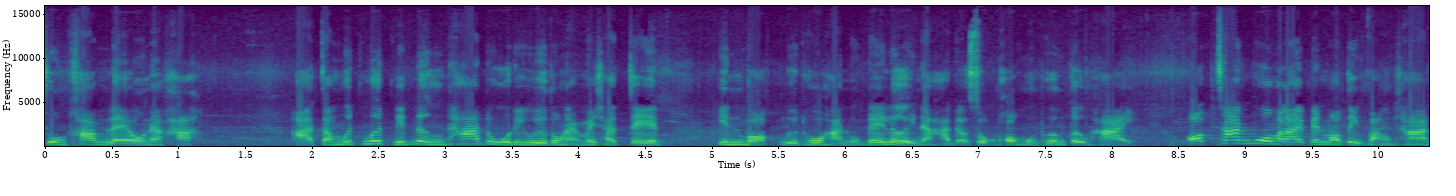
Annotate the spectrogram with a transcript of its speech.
ช่วงค่ำแล้วนะคะ อาจจะมืดๆนิดนึง ถ้าดูรีวิวตรงไหนไม่ชัดเจนอินบ็อกซ์หรือโทรหานุกได้เลยนะคะ เดี๋ยวส่งข้อมูลเพิ่มเติมให้ออปชันพวงมาลัยเป็นมัลติฟังชัน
